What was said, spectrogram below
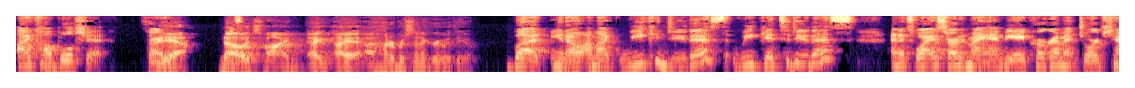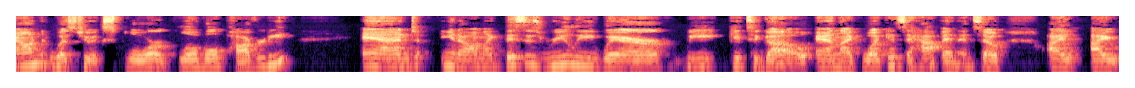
I call bullshit. Sorry. Yeah. No, it's fine. I, I 100% agree with you. But, you know, I'm like, we can do this. We get to do this. And it's why I started my MBA program at Georgetown was to explore global poverty. And, you know, I'm like, this is really where we get to go and like what gets to happen. And so I, I,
